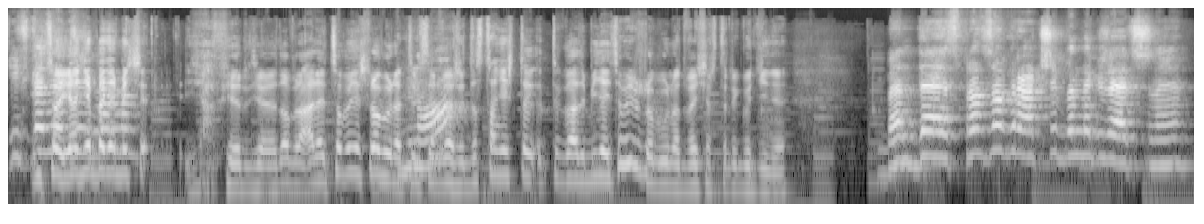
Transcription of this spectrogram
I, co, ja nie będę mieć... Ja pierdzielę, dobra, ale co będziesz robił na tym No. serwerze? Dostaniesz te, tego admina i co będziesz robił na 24 godziny? Będę sprawdzał graczy, będę grzeczny.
